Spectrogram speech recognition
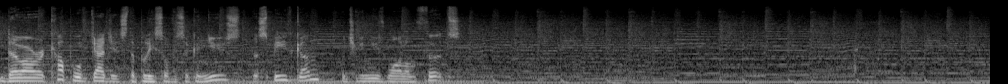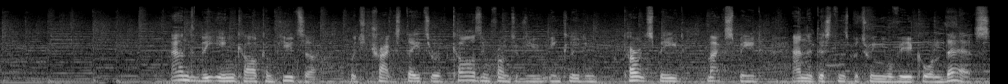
There are a couple of gadgets the police officer can use, the speed gun, which you can use while on foot, and the in-car computer, which tracks data of cars in front of you including current speed, max speed, and the distance between your vehicle and theirs.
